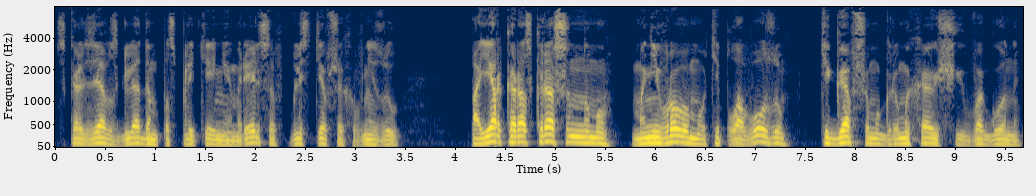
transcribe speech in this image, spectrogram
скользя взглядом по сплетениям рельсов, блестевших внизу, по ярко раскрашенному маневровому тепловозу, тягавшему громыхающие вагоны,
